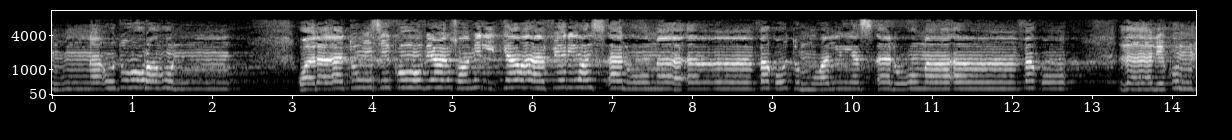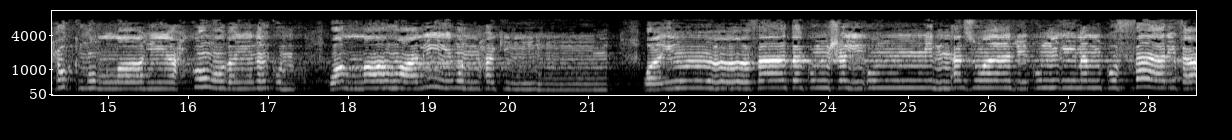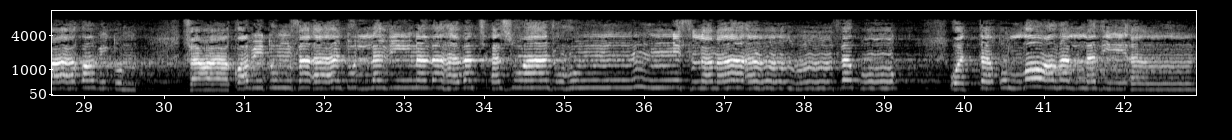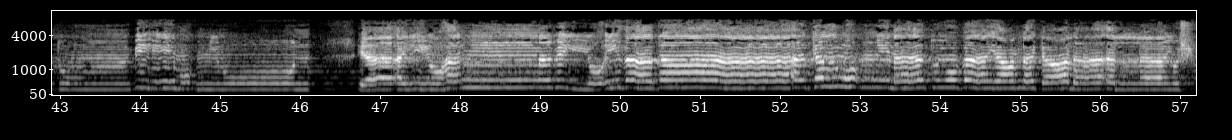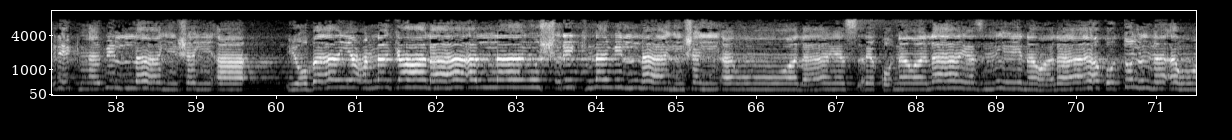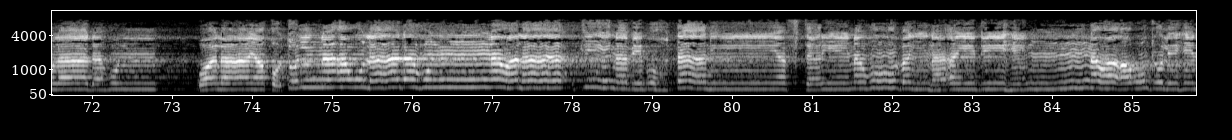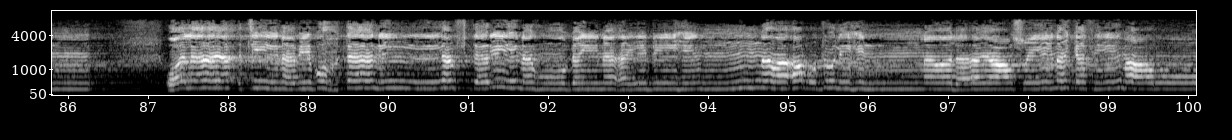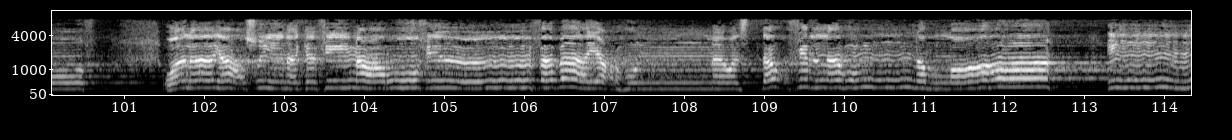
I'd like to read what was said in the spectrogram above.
أجورهن ولا تمسكوا بعصم الكوافر واسألوا ما أنفقتم وليسألوا ما أنفقوا ذلكم حكم الله يحكم بينكم والله عليم حكيم. وإن فاتكم شيء من أزواجكم إلى الكفار فعاقبتم فعاقبتم فآتوا الذين ذهبت أزواجهم مثل ما أنفقوا واتقوا الله الذي أنتم به مؤمنون. يا أيها النبي إذا جاءك المؤمنات يبايعنك على ألا يشركن بالله شيئا. يبايعنك على ألا يشركن بالله شيئا ولا يسرقن ولا يزنين ولا يقتلن أولادهن ولا يقتلن أولادهن ولا يأتين ببهتان يفترينه بين أيديهن وأرجلهن ولا يأتين ببهتان يفترينه بين أيديهن وأرجلهن ولا يعصينك في معروف ولا يعصينك في معروف فبايعهن واستغفر لهن الله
